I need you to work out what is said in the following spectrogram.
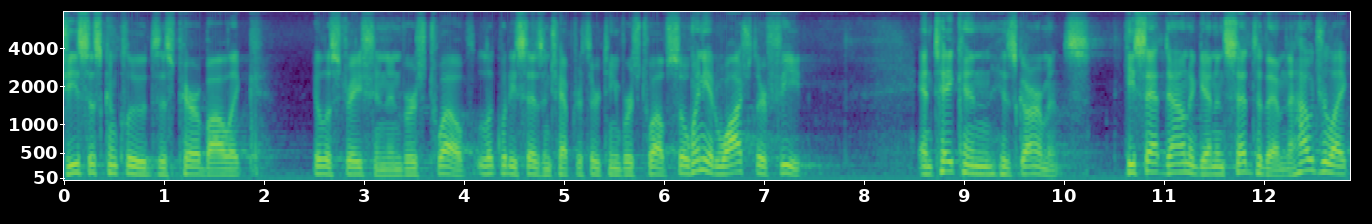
Jesus concludes this parabolic illustration in verse 12. Look what he says in chapter 13, verse 12. So, when he had washed their feet and taken his garments, he sat down again and said to them, Now, how would you like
